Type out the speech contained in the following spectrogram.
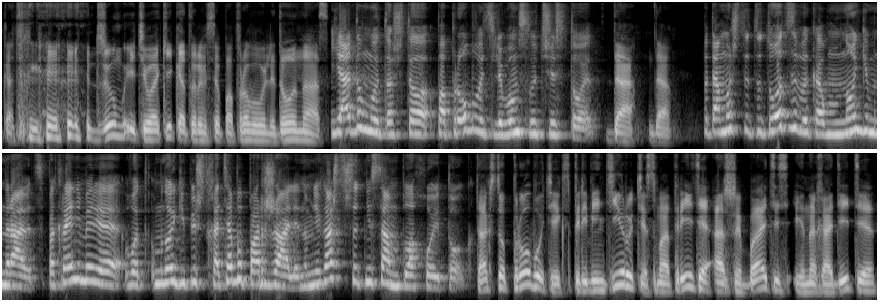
Джум и чуваки, которые все попробовали до нас. Я думаю, то, что попробовать в любом случае стоит. Да, да. Потому что тут отзывы как бы многим нравятся. По крайней мере, вот многие пишут, хотя бы поржали. Но мне кажется, что это не самый плохой итог. Так что пробуйте, экспериментируйте, смотрите, ошибайтесь и находите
